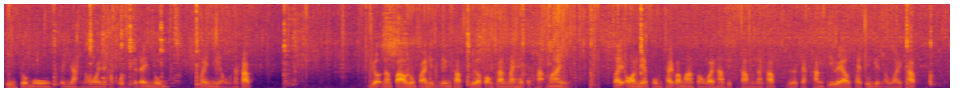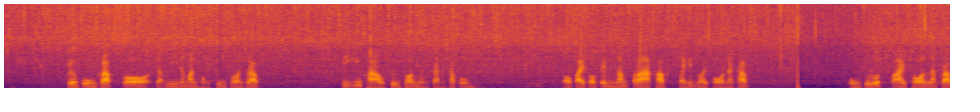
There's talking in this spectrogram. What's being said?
ครึ่งชั่วโมงเป็นอย่างน้อยนะครับ ผมจะได้นุ่มไม่เหนียวนะครับเหยาะน้ำเปล่าลงไปนิดนึงครับเพื่อป้องกันไม่ให้กระทะไหม้ไส้อ่อนเนี่ยผมใช้ประมาณ 250 กรัมนะครับเหลือจากครั้งที่แล้วใส่ตู้เย็นเอาไว้ครับ เครื่องปรุงครับก็จะมีน้ำมันหอยครึ่งช้อนครับซีอิ๊วขาวครึ่งช้อนเหมือนกันครับผม ต่อไปก็เป็นน้ำปลาครับใส่นิดหน่อยพอนะครับผงชูรสปลายช้อนนะครับ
